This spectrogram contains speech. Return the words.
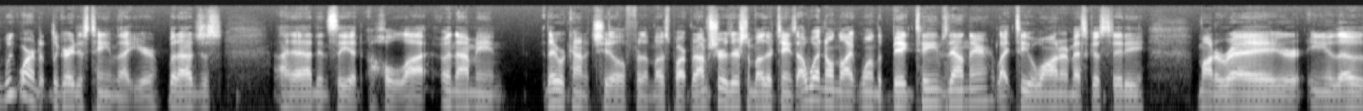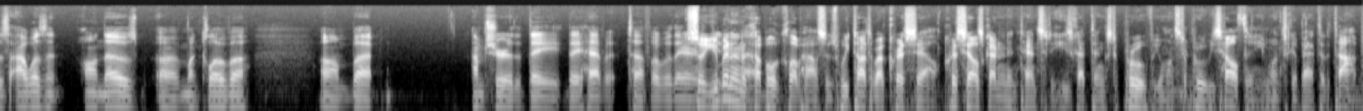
we weren't the greatest team that year, but I just I, I didn't see it a whole lot. And I mean, they were kind of chill for the most part. But I'm sure there's some other teams. I wasn't on like one of the big teams down there, like Tijuana, or Mexico City, Monterrey, or any of those. I wasn't on those, uh, Monclova. Um, but I'm sure that they they have it tough over there. So you've been in a couple of clubhouses. We talked about Chris Sale. Chris Sale's got an intensity. He's got things to prove. He wants to prove he's healthy. He wants to get back to the top.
